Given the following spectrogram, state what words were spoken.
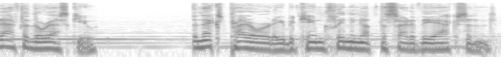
Right after the rescue, the next priority became cleaning up the site of the accident.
